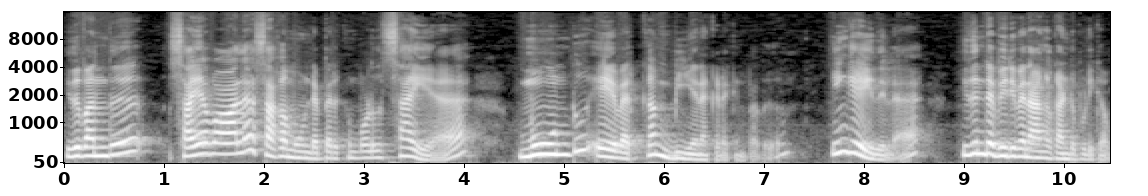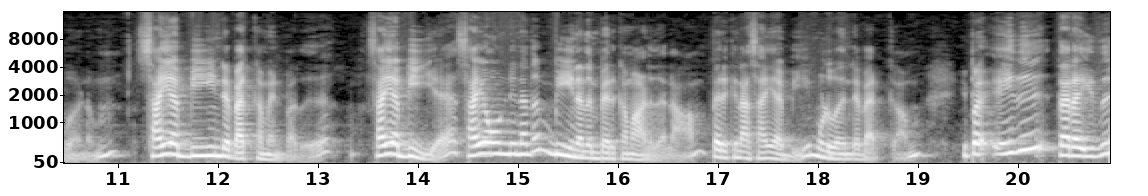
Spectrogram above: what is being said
இது வந்து சயவால சக மூண்டை பெருக்கும் பொழுது சய மூன்று ஏ வர்க்கம் பி என கிடைக்கின்றது. இங்கே இதில் இதன் വിരിവ് நாங்கள் கண்டுபிடிக்க வேணும் സയ ബീൻ്റെ വർക്കം എൺപത് സയ ബിയെ സയ ഒന്നിനതും ബീനതും പെരുക്കം ആളുതലാം. പെരുക്കിന സയ ബി മുഴുവതിൻ്റെ വർക്കം இப்போ இது தர இது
